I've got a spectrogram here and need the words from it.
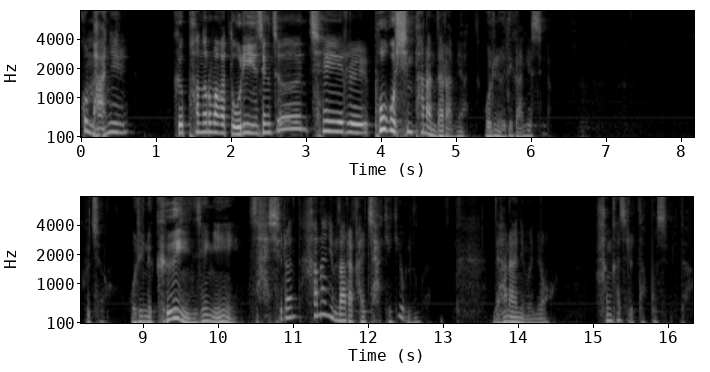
그럼 만일 그 파노라마가 또 우리 인생 전체를 보고 심판한다라면 우리는 어디 가겠어요? 그렇죠? 우리는 그 인생이 사실은 하나님 나라 갈 자격이 없는 거예요. 근데 하나님은요 한 가지를 딱 보십니다.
